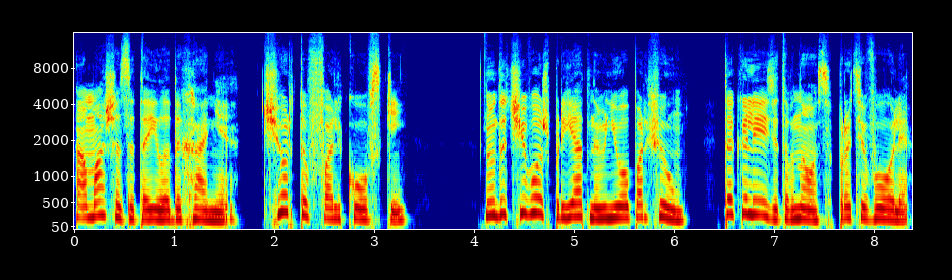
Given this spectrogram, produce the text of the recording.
А Маша затаила дыхание. Чертов Фальковский. Ну до чего ж приятный у него парфюм, так и лезет в нос, против воли.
